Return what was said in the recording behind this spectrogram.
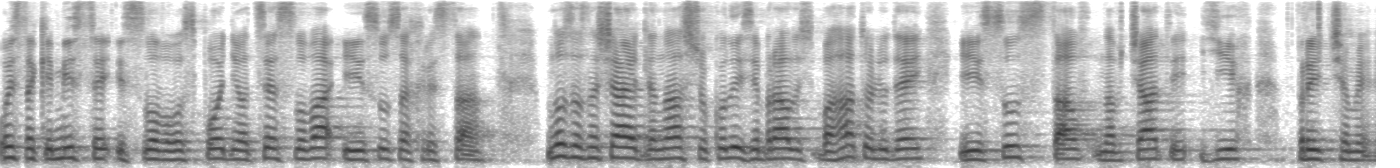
Ось таке місце із Слова Господнього. Це слова Ісуса Христа. Воно зазначає для нас, що коли зібралось багато людей, Ісус став навчати їх притчами.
